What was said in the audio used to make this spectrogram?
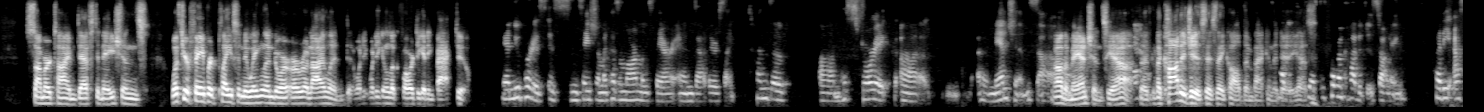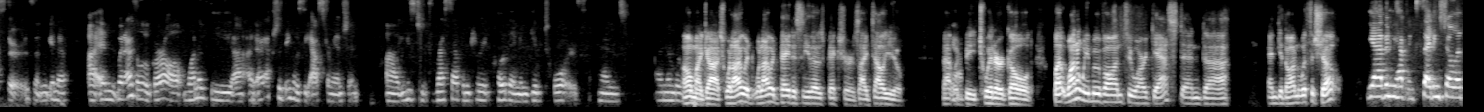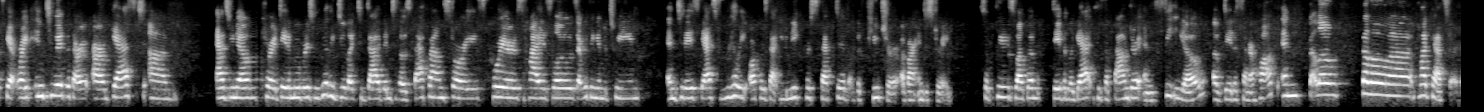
summertime destinations. What's your favorite place in New England or, or Rhode Island? What are, what are you going to look forward to getting back to? Yeah, Newport is, is sensational. My cousin Lauren lives there, and uh, there's like tons of um, historic uh, uh, mansions. oh, the mansions, yeah. The, the cottages, as they called them back in the day, yes. Yes, the summer cottages, darling. Buddy Esther's, and you know, uh, and when I was a little girl, one of the, uh, I actually think it was the Astor Mansion, uh, used to dress up and curate clothing and give tours. And I remember. Oh my gosh, what I would what I would pay to see those pictures, I tell you, that yeah. would be Twitter gold. But why don't we move on to our guest and uh, and get on with the show? Yeah, then we have an exciting show. Let's get right into it with our, our guest. Um, as you know, here at Data Movers, we really do like to dive into those background stories, careers, highs, lows, everything in between. And today's guest really offers that unique perspective of the future of our industry. So please welcome David Leggett. He's the founder and CEO of Data Center Hawk and fellow fellow uh, podcaster.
